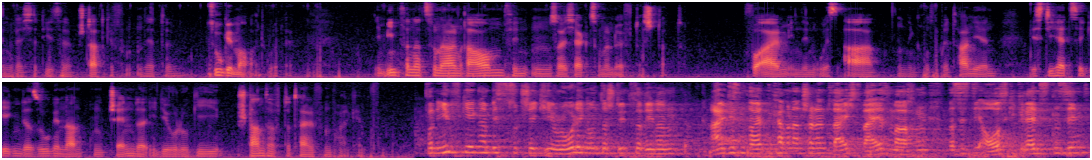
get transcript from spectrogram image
in welcher diese stattgefunden hätte, zugemauert wurde. Im internationalen Raum finden solche Aktionen öfters statt. Vor allem in den USA und in Großbritannien ist die Hetze gegen der sogenannten Gender-Ideologie standhafter Teil von Wahlkämpfen. Von Impfgegnern bis zu J.K. Rowling-Unterstützerinnen. All diesen Leuten kann man anscheinend leicht weismachen, dass es die Ausgegrenzten sind,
